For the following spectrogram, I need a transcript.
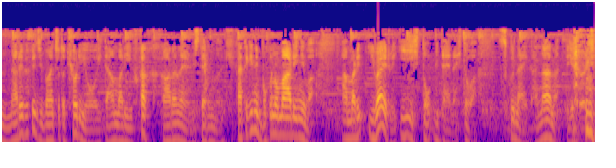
なるべく自分はちょっと距離を置いてあんまり深く関わらないようにしてるので、結果的に僕の周りには、あんまり、いわゆるいい人みたいな人は少ないかな、なんていうふうに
